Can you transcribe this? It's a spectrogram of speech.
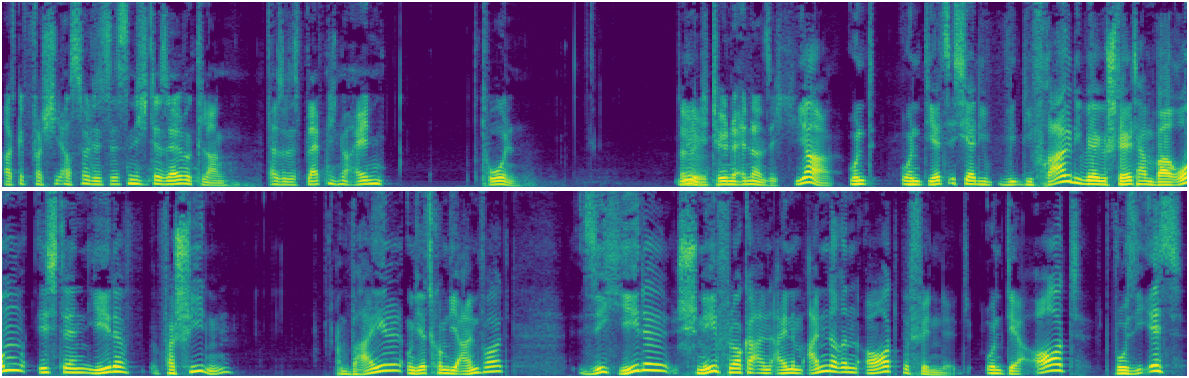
Ah, Es gibt verschiedene, ach so, das ist nicht derselbe Klang. Also das bleibt nicht nur ein Ton, sondern Nö. die Töne ändern sich. Ja, und, und jetzt ist ja die, die Frage, die wir gestellt haben, warum ist denn jede verschieden? Weil, und jetzt kommt die Antwort, sich jede Schneeflocke an einem anderen Ort befindet. Und der Ort, wo sie ist,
